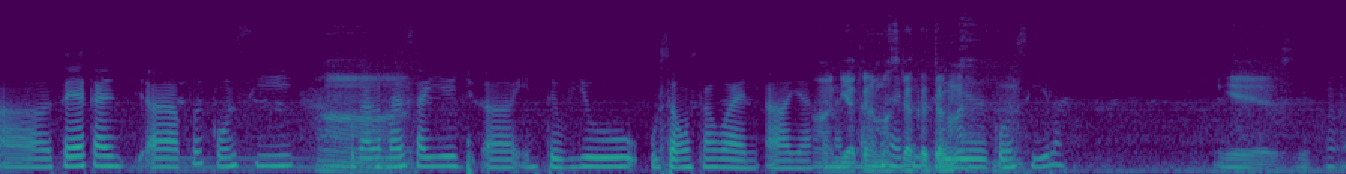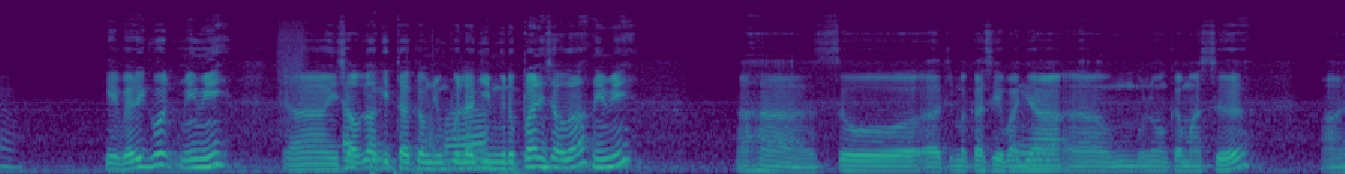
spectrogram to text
Uh, saya akan uh, apa kongsi Ha. pengalaman saya uh, interview usahawan-usahawan uh, yang Ah, dia akan masa datang saya lah. kongsi lah. Yes. Mm-mm. Okay, very good Mimi. Uh, InsyaAllah Okey, kita akan berjumpa Allah. lagi minggu depan insyaAllah Mimi. Aha, so uh, terima kasih Ya. banyak um, meluangkan masa. Uh,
